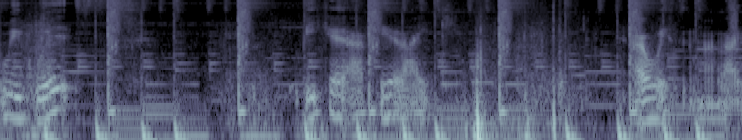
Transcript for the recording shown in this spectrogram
regrets because I feel like I wasted my life.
